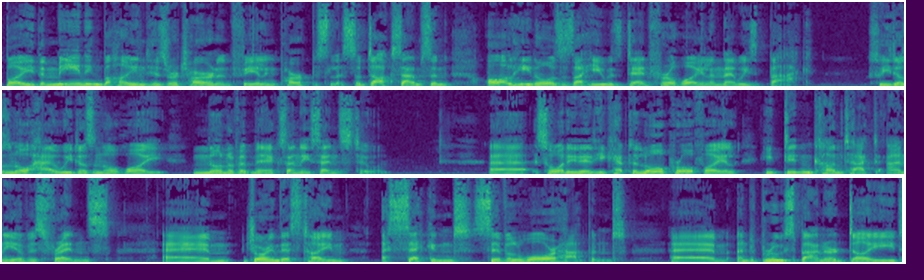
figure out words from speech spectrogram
by the meaning behind his return and feeling purposeless. So Doc Samson, all he knows is that he was dead for a while and now he's back. So he doesn't know how, he doesn't know why. None of it makes any sense to him. Uh, so what he did, he kept a low profile. He didn't contact any of his friends. Um, during this time, a second civil war happened, um, and Bruce Banner died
